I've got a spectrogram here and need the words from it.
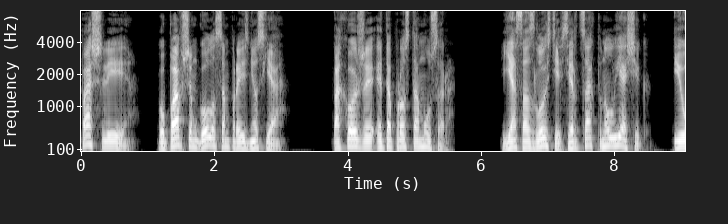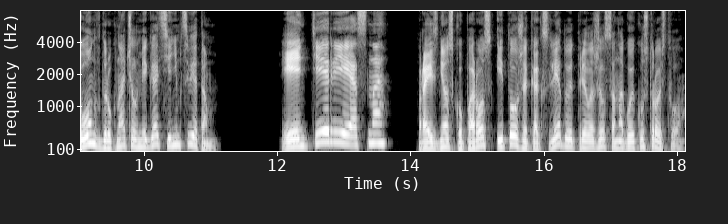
«Пошли», — упавшим голосом произнес я. «Похоже, это просто мусор». Я со злости в сердцах пнул ящик, и он вдруг начал мигать синим цветом. «Интересно», — произнес Купорос и тоже как следует приложился ногой к устройству.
